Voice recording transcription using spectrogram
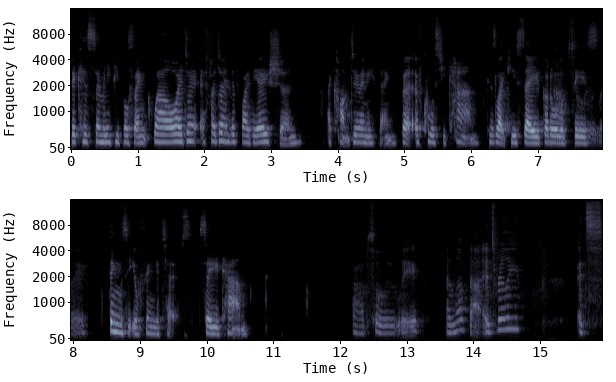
because so many people think well i don't if i don't live by the ocean i can't do anything. But of course you can because like you say you've got all Absolutely. of these things at your fingertips so you can Absolutely. I love that. It's really it's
